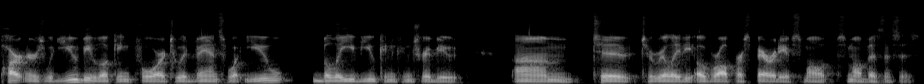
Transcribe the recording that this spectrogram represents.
partners would you be looking for to advance what you believe you can contribute um, to to really the overall prosperity of small small businesses?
